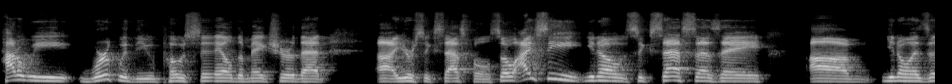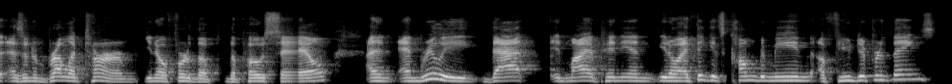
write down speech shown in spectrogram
how do we work with you post sale to make sure that uh, you're successful. So I see, you know, success as a, um, you know, as a, as an umbrella term, you know, for the the post sale, and and really that, in my opinion, you know, I think it's come to mean a few different things.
